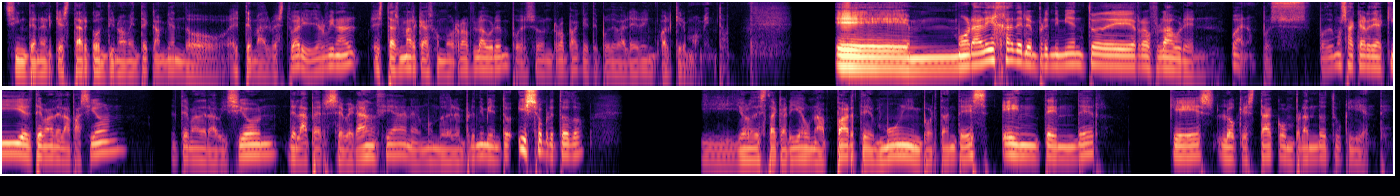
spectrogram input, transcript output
sin tener que estar continuamente cambiando el tema del vestuario. Y al final, estas marcas como Ralph Lauren, pues son ropa que te puede valer en cualquier momento. Eh, moraleja del emprendimiento de Ralph Lauren. Bueno, pues podemos sacar de aquí el tema de la pasión, el tema de la visión, de la perseverancia en el mundo del emprendimiento y sobre todo, y yo lo destacaría, una parte muy importante es entender qué es lo que está comprando tu cliente.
